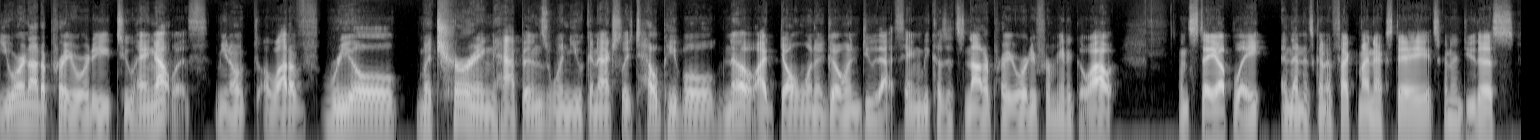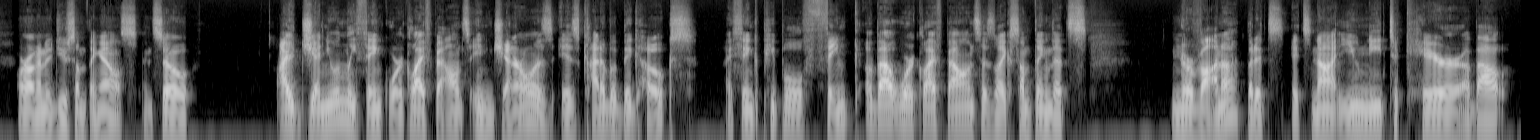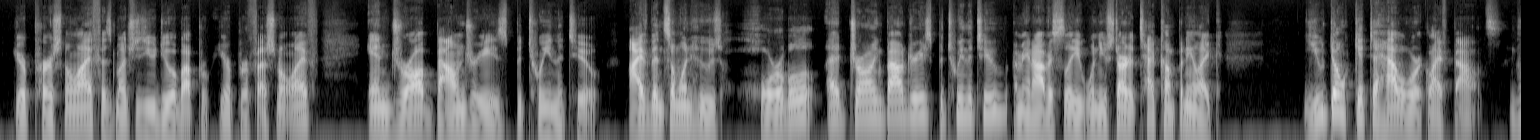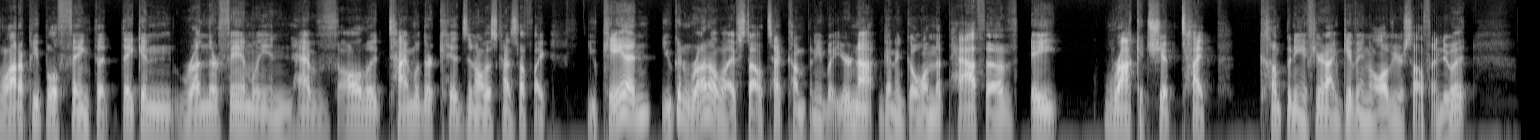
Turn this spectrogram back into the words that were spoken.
you are not a priority to hang out with. You know, a lot of real maturing happens when you can actually tell people, no, I don't want to go and do that thing because it's not a priority for me to go out and stay up late. And then it's going to affect my next day. It's going to do this, or I'm going to do something else. And so I genuinely think work life balance in general is, is kind of a big hoax. I think people think about work life balance as like something that's nirvana, but it's it's not. You need to care about your personal life as much as you do about pr- your professional life and draw boundaries between the two. I've been someone who's horrible at drawing boundaries between the two. I mean, obviously, when you start a tech company, like you don't get to have a work life balance. A lot of people think that they can run their family and have all the time with their kids and all this kind of stuff. Like, you can, you can run a lifestyle tech company, but you're not going to go on the path of a rocket ship type company if you're not giving all of yourself into it.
